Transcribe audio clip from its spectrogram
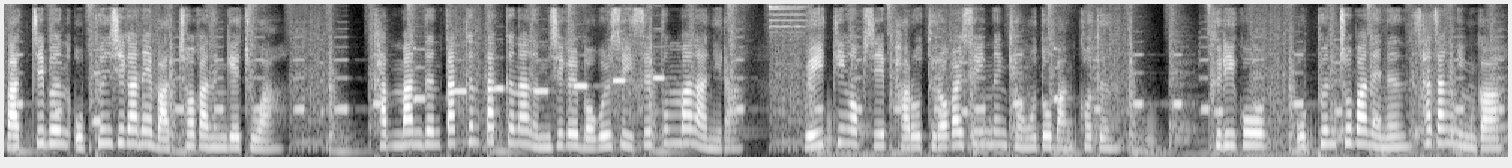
맛집은 오픈 시간에 맞춰 가는 게 좋아. 갓 만든 따끈따끈한 음식을 먹을 수 있을 뿐만 아니라 웨이팅 없이 바로 들어갈 수 있는 경우도 많거든. 그리고 오픈 초반에는 사장님과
